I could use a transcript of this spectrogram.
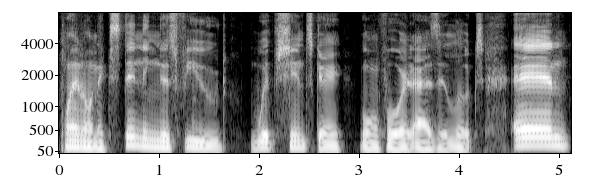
plan on extending this feud with Shinsuke going forward as it looks. And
